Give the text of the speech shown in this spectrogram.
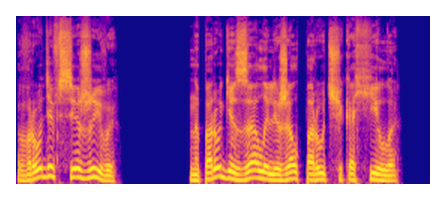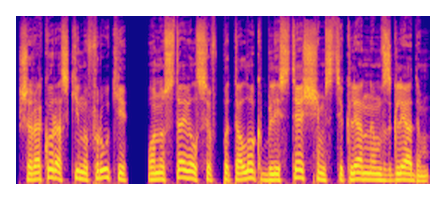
Вроде все живы. На пороге зала лежал поручик Ахилла. Широко раскинув руки, он уставился в потолок блестящим стеклянным взглядом.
